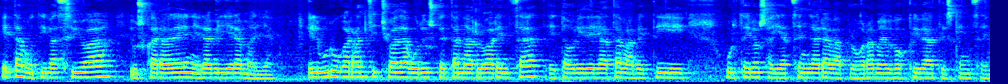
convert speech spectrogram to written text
eta motivazioa Euskararen erabilera maila. Helburu garrantzitsua da gure ustetan arloarentzat eta hori dela eta ba, beti urtero saiatzen gara ba, programa egoki bat eskaintzen.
